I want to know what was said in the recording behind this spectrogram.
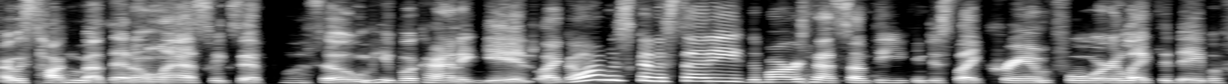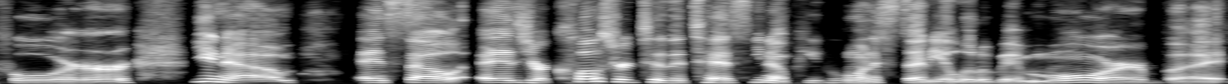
I was talking about that on last week's episode, when people kind of get like, oh, I'm just going to study, the bar is not something you can just like cram for like the day before, or, you know. And so as you're closer to the test, you know, people want to study a little bit more. But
